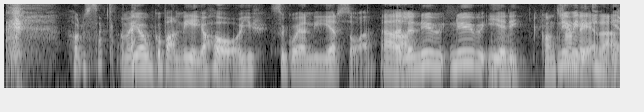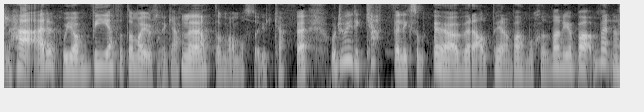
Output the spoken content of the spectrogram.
Har du sagt ja men jag går bara ner, jag hör ju, så går jag ner så. Ja. Eller nu, nu är det, nu är det ingen här och jag vet att de har gjort en kaffe, Nej. att de måste ha gjort kaffe. Och då är det kaffe liksom överallt på hela marmorskivan och jag bara, men Åh,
